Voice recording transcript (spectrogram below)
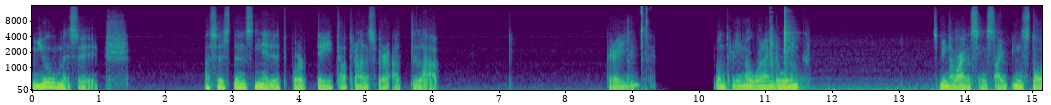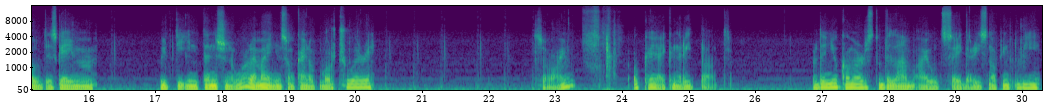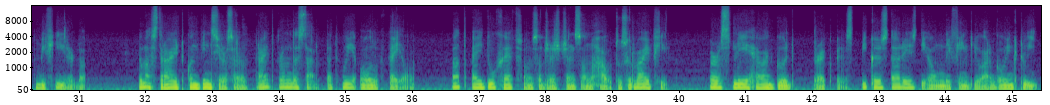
New message. Assistance needed for data transfer at lab. Great. Don't really know what I'm doing. It's been a while since I've installed this game with the intention. What am I in some kind of mortuary? So I'm okay, I can read that. For the newcomers to the lab, I would say there is nothing to be to be feared of. You must try to convince yourself right from the start that we all fail. But I do have some suggestions on how to survive here. Firstly, have a good breakfast, because that is the only thing you are going to eat.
